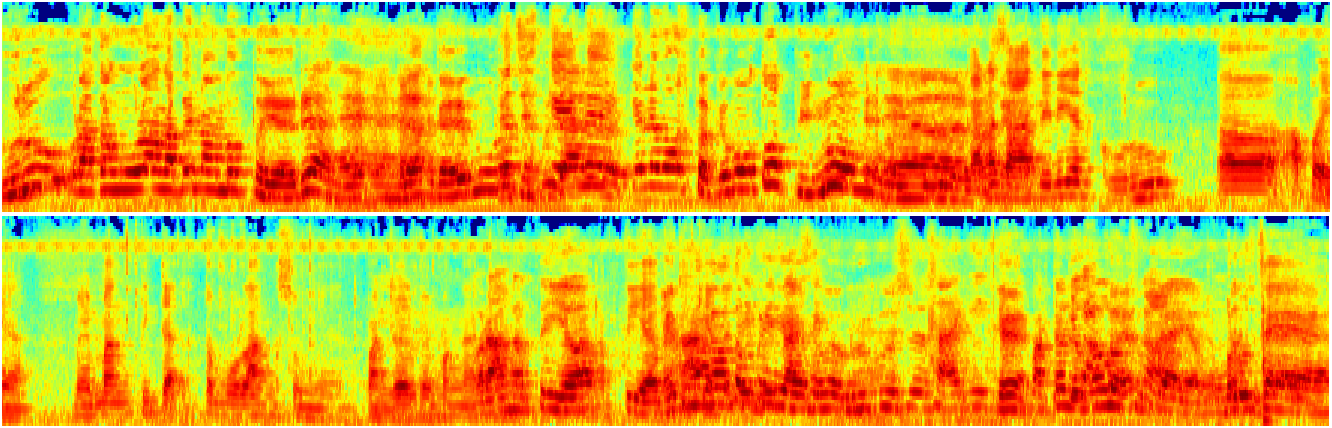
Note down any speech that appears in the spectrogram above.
guru ora tau ngulang tapi nombok bayaran. Eh. Lah gawe murid kene kene wong sebagai wong tua bingung. Iya. Karena saat ini kan guru eh, apa ya? Memang tidak ketemu langsung ya. Padahal Iya. memang Orang ngerti ya. Orang ngerti ya. Itu nggak tahu. Aktivitasnya piye, guru khusus saiki Eh, padahal apa mau enak? juga ya. Menurut saya ya.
